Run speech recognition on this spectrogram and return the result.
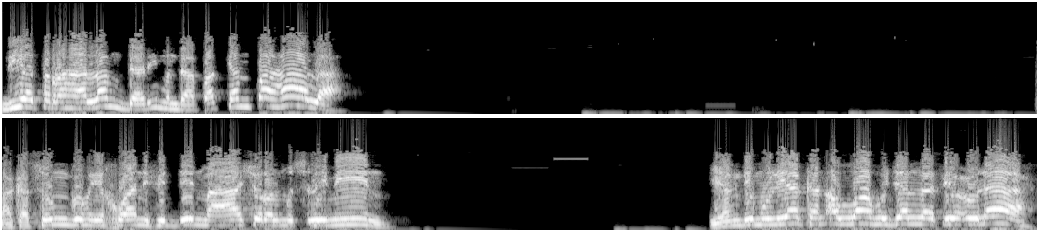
dia terhalang dari mendapatkan pahala. Maka sungguh ikhwani fid din ma'asyiral muslimin yang dimuliakan Allah jalla fi'ulah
